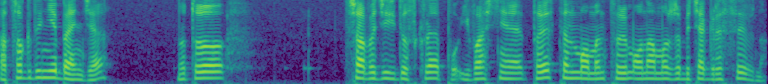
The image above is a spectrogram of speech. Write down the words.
A co gdy nie będzie? No to trzeba będzie iść do sklepu i właśnie to jest ten moment, w którym ona może być agresywna.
